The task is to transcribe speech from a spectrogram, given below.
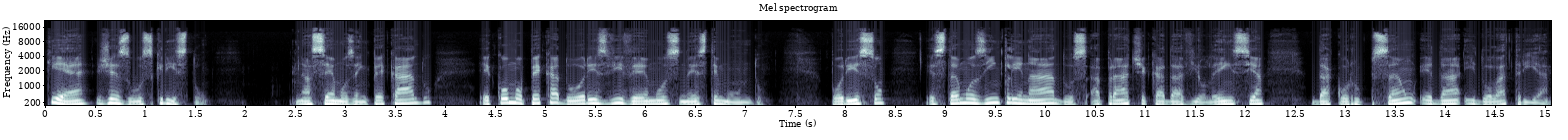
que é Jesus Cristo. Nascemos em pecado e, como pecadores, vivemos neste mundo. Por isso, estamos inclinados à prática da violência, da corrupção e da idolatria.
